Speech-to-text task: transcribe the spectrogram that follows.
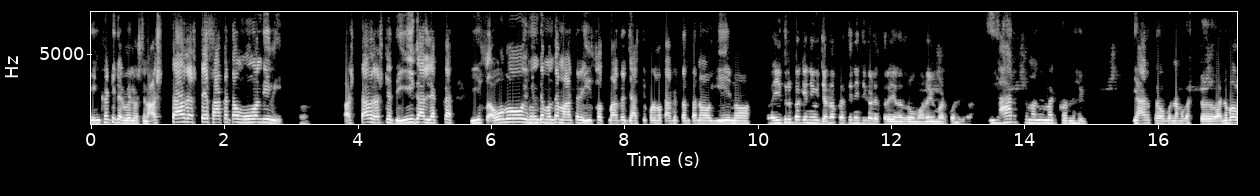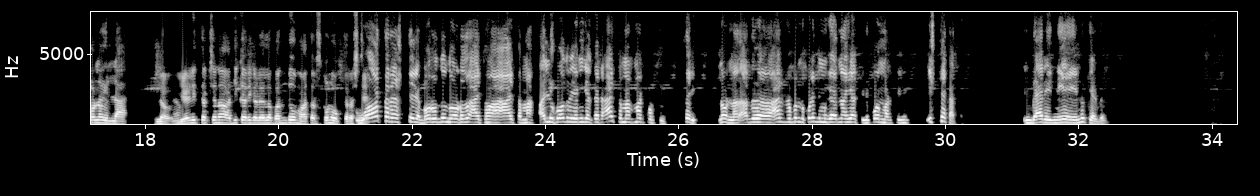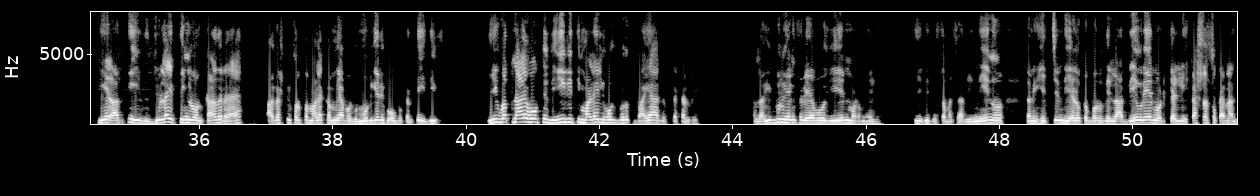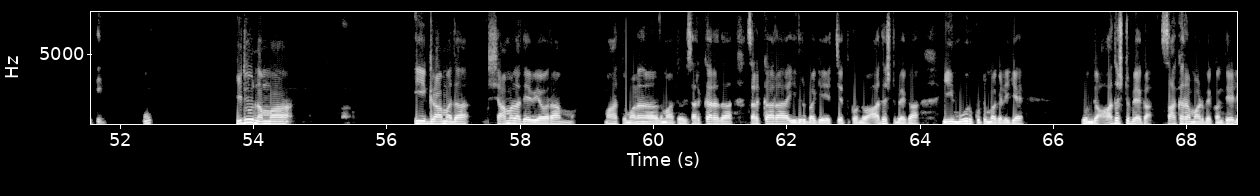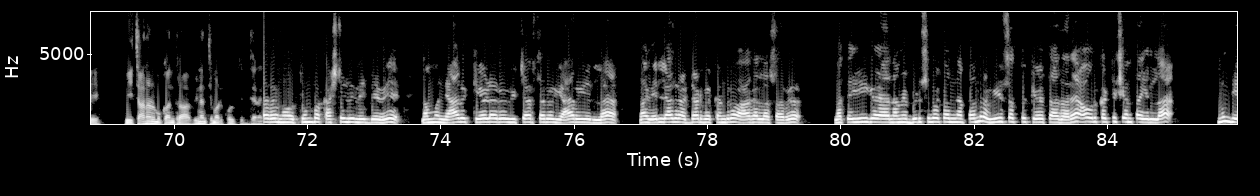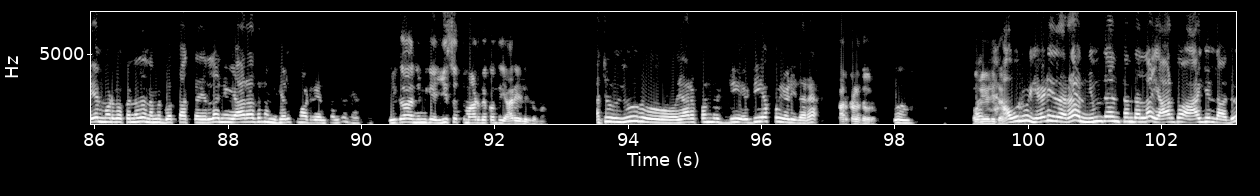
ಹಿಂಗ್ ಕಟ್ಟಿದ್ದಾರೆ ವ್ಯಾಲ್ಯೂಯೇಷನ್ ಅಷ್ಟಾದ್ರೆ ಅಷ್ಟೇ ಸಾಕತ್ತ ಹೂ ಬಂದೀವಿ ಹ. ಅಷ್ಟಾದ್ರೆ ಅಷ್ಟೇ ಈಗ ಲೆಕ್ಕ ಈ ಅವರು ಹಿಂದೆ ಮುಂದೆ ಮಾಡ್ತಾರೆ. ಈ ಸೊತ್ತು ಮಾತ್ರ ಜಾಸ್ತಿ ಕೊಡ್ಬೇಕಾಗತ್ತಂತನೋ ಏನು. ಇದ್ರ ಬಗ್ಗೆ ನೀವು ಜನಪ್ರತಿನಿಧಿಗಳ ಹತ್ರ ಏನಾದ್ರು ಮನವಿ ಮಾಡ್ಕೊಂಡಿದ್ರ ಯಾರ ಹತ್ರ ಮನವಿ ಮಾಡ್ಕೊಂಡು ಹೇಳಿ? ಯಾರ ಹತ್ರ ಹೋಗೋ ನಮಗಷ್ಟು ಅನುಭವನೂ ಇಲ್ಲ. ಇಲ್ಲ ಹೇಳಿದ ತಕ್ಷಣ ಅಧಿಕಾರಿಗಳೆಲ್ಲ ಬಂದು ಮಾತಾಡ್ಸ್ಕೊಂಡು ಹೋಗ್ತಾರೆ ಅಷ್ಟೇ. ಹೋಗ್ತಾರೆ ಅಷ್ಟೇ ಬರೋದು ನೋಡುದು ಆಯ್ತು ಆಯ್ತಮ್ಮ. ಅಲ್ಲಿಗೆ ಹೋದ್ರು ಹೆಂಗ್ ಹೇಳ್ತಾರೆ? ಆಯ್ತಮ್ಮ ಮಾಡ್ಕೊಡ್ತೀವಿ. ಸರಿ ನೋಡ್ ಅದು ಆರ್ಡರ್ ಬಂದು ಕೂಡ ನಿಮ್ಗೆ ನಾ ಹೇಳ್ತೀನಿ ಫೋನ್ ಮಾಡ್ತೀನಿ. ಇಷ್ಟೇ ಕತೆ. ಇನ್ ಬೇರೆ ಇನ್ನೇನು ಕೇಳ್ಬೇಕು ಏ ಅದಕ್ಕೆ ಇದು ಜುಲೈ ತಿಂಗಳು ಒಂದ್ ಕಳೆದ್ರೆ ಆಗಸ್ಟ್ ಸ್ವಲ್ಪ ಮಳೆ ಕಮ್ಮಿ ಆಗ್ಬೋದು. ಮೂಡಿಗೆರೆಗೆ ಹೋಗ್ಬೇಕಂತ ಇದೀವಿ. ಈಗ ಇವತ್ತು ನಾಳೆ ಹೋಗ್ತಿದ್ವಿ. ಈ ರೀತಿ ಮಳೆಯಲ್ಲಿ ಹೋಗಿ ಬರೋಕ್ ಭಯ ಆಗುತ್ತೆ ಕಣ್ರಿ. ಅಲ್ಲ ಇಬ್ರು ಹೆಂಗಸರಿ ಹೋಗಿ ಏನ್ ಮಾಡೋಣ ಹೇಳಿ. ಹೀಗಿದೆ ಸಮಾಚಾರ. ಇನ್ನೇನು ನನಗೆ ಹೆಚ್ಚಿಂದ ಹೇಳೋಕೆ ಬರುದಿಲ್ಲ. ದೇವ್ರೇ ನೋಡ್ಕೊಳ್ಳಿ. ಕಷ್ಟ ಸುಖನ ಅಂತೀನಿ. ಇದು ನಮ್ಮ ಈ ಗ್ರಾಮದ ಶ್ಯಾಮಲಾದೇವಿಯವರ ದೇವಿಯವರ ಮಾತು ಮನದ ಮಾತು. ಸರ್ಕಾರದ ಸರ್ಕಾರ ಇದ್ರ ಬಗ್ಗೆ ಎಚ್ಚೆತ್ತುಕೊಂಡು ಆದಷ್ಟು ಬೇಗ ಈ ಮೂರು ಕುಟುಂಬಗಳಿಗೆ ಒಂದು ಆದಷ್ಟು ಬೇಗ ಸಾಕಾರ ಮಾಡಬೇಕು ಅಂತ ಹೇಳಿ ಈ ಚಾನಲ್ ಮುಖಾಂತರ ವಿನಂತಿ ಮಾಡ್ಕೊಳ್ತಿದ್ದೇನೆ. ನಾವು ತುಂಬಾ ಕಷ್ಟದಲ್ಲಿದ್ದೇವೆ. ನಮ್ಮನ್ನ ಯಾರು ಕೇಳೋರು ವಿಚಾರಿಸೋರು ಯಾರು ಇಲ್ಲ. ನಾವ್ ಎಲ್ಲಿಯಾದ್ರೂ ಅಡ್ಡಾಡ್ಬೇಕಂದ್ರು ಆಗಲ್ಲ ಸರ್. ಮತ್ತೆ ಈಗ ನಮಗೆ ಬಿಡಿಸ್ಬೇಕನ್ನಪ್ಪ ಅಂದ್ರೆ ವೀಸತ್ತು ಕೇಳ್ತಾ ಇದಾರೆ. ಅವ್ರು ಕಟ್ಟಿಸಂತ ಇಲ್ಲ. ಮುಂದೆ ಏನ್ ಮಾಡ್ಬೇಕು ಅನ್ನೋದು ನಮಗ್ ಗೊತ್ತಾಗ್ತಾ ಇಲ್ಲ. ನೀವು ಯಾರಾದ್ರೂ ನಮ್ಗೆ ಹೆಲ್ಪ್ ಮಾಡ್ರಿ ಅಂತಂದ್ರೆ ಹೇಳ್ತೀನಿ. ಈಗ ನಿಮ್ಗೆ ಈ ಸತ್ತು ಮಾಡ್ಬೇಕು ಅಂತ ಯಾರು ಹೇಳಿದ್ರು ಅದು ಇವ್ರು ಯಾರಪ್ಪ ಅಂದ್ರೆ ಡಿ ಡಿ ಎಫ್ ಹೇಳಿದಾರೆ. ಕಾರ್ಕಳದವರು. ಹ್ಮ್. ಅವ್ರು ಹೇಳಿದ್ದಾರೆ ಅವರು ಹೇಳಿದಾರ ನಿಮ್ದೆ ಅಂತಂದಲ್ಲ ಯಾರ್ದು ಆಗಿಲ್ಲ ಅದು.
